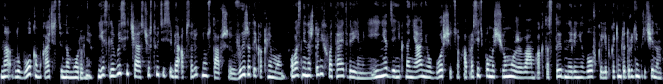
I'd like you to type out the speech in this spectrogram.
на глубоком качественном уровне. Если вы сейчас чувствуете себя абсолютно уставшей, выжатый как лимон, у вас ни на что не хватает времени и нет денег на няню, уборщицу, а просить помощи у мужа вам как-то стыдно или неловко, или по каким-то другим причинам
